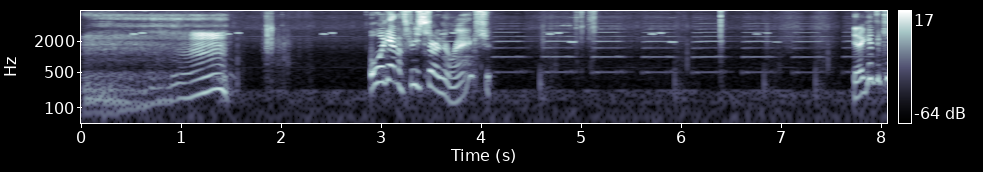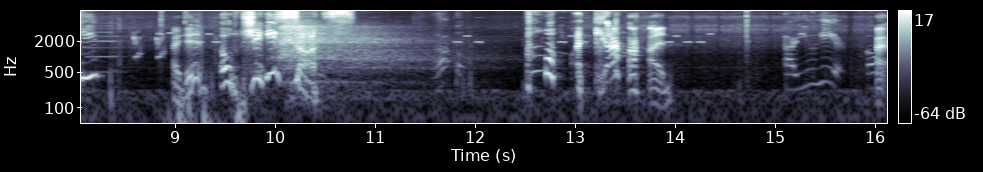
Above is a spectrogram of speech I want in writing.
Mm-hmm. Oh, I got a three-star interaction. Did I get the key? I did. Oh, Jesus! Oh my god! Are you here? Oh, I,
